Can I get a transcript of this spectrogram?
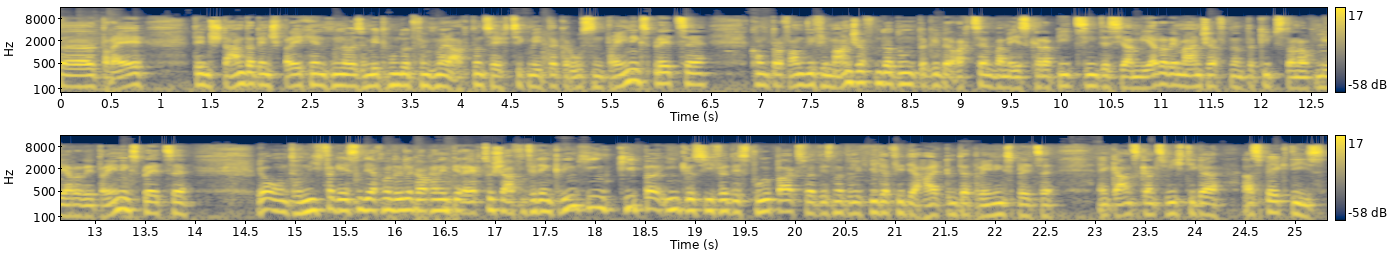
äh, drei dem Standard entsprechenden, also mit 105 mal 68 Meter großen Trainingsplätze. Kommt darauf an, wie viele Mannschaften dort untergebracht sind. Beim SK sind es ja mehrere Mannschaften und da gibt es dann auch mehrere Trainingsplätze. Ja, und nicht vergessen darf man natürlich auch einen Bereich zu schaffen für den Greenkeeper inklusive des Fuhrparks, weil das natürlich wieder für die Erhaltung der Trainingsplätze ein ganz, ganz wichtiger Aspekt ist.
